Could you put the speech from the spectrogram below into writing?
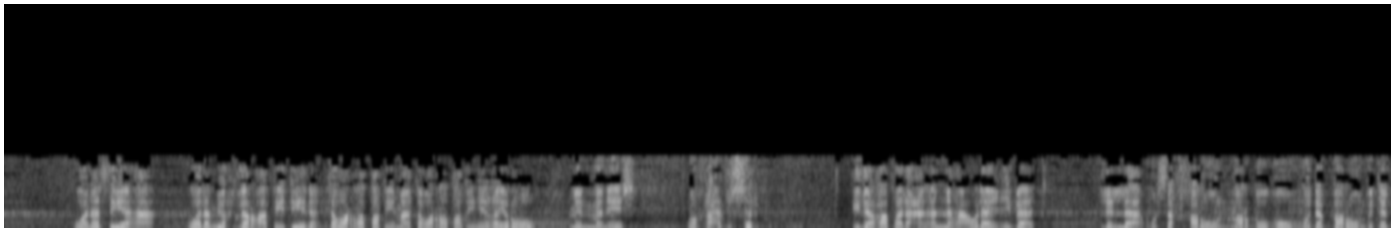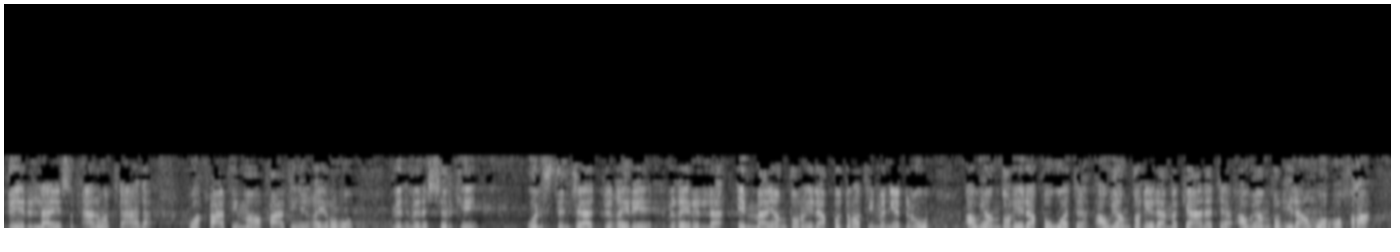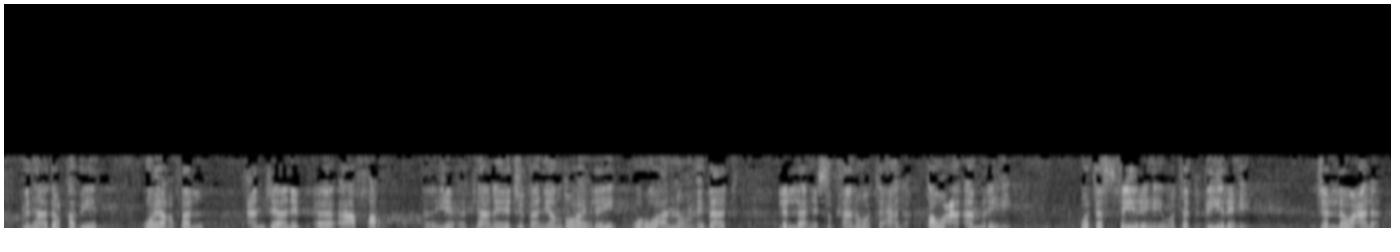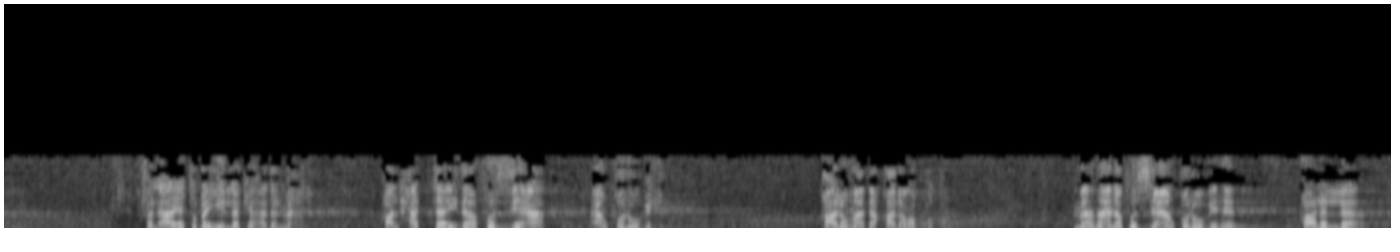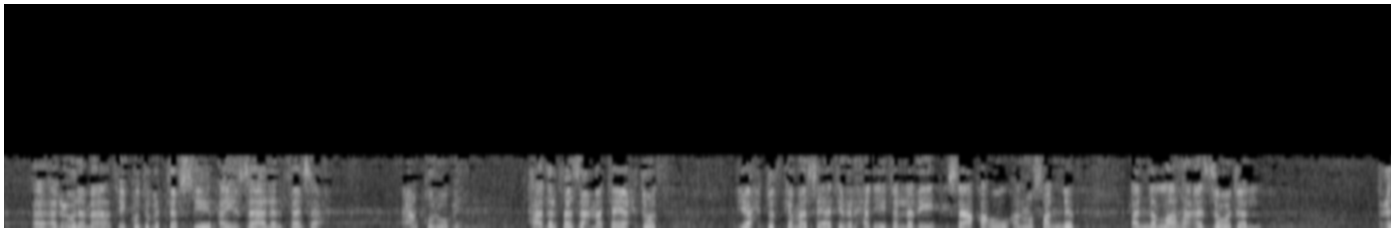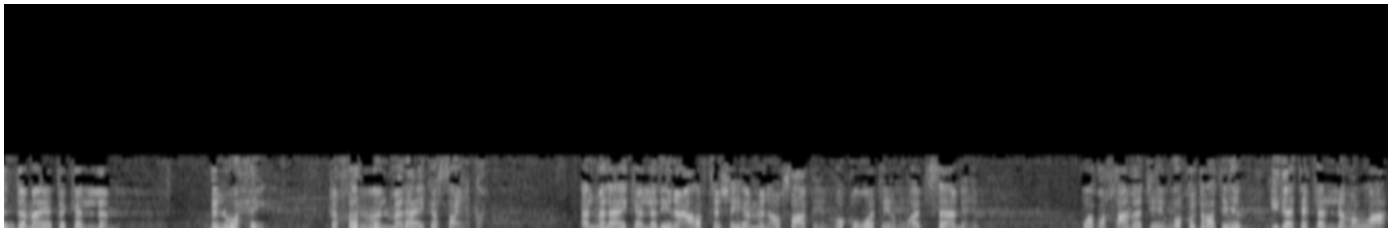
ونسيها ولم يحضرها في دينه تورط فيما تورط فيه غيره ممن إيش؟ وقع في الشرك. إذا غفل عن أن هؤلاء عباد لله مسخرون مربوبون مدبرون بتدبير الله سبحانه وتعالى وقع فيما وقع فيه غيره من, من الشرك والاستنجاد بغير, بغير الله. إما ينظر إلى قدرة من يدعوه أو ينظر إلى قوته أو ينظر إلى مكانته أو ينظر إلى أمور أخرى من هذا القبيل ويغفل عن جانب آخر كان يجب أن ينظر إليه وهو أنهم عباد لله سبحانه وتعالى. طوع أمره وتسخيره وتدبيره جل وعلا. فالآية تبين لك هذا المعنى. قال حتى إذا فزع عن قلوبهم. قالوا ماذا قال ربكم؟ ما معنى فزع عن قلوبهم؟ قال العلماء في كتب التفسير أي زال الفزع عن قلوبهم. هذا الفزع متى يحدث؟ يحدث كما سيأتي في الحديث الذي ساقه المصنف أن الله عز وجل عندما يتكلم بالوحي تخر الملائكة صاعقة. الملائكة الذين عرفت شيئا من أوصافهم وقوتهم وأجسامهم وضخامتهم وقدرتهم إذا تكلم الله.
